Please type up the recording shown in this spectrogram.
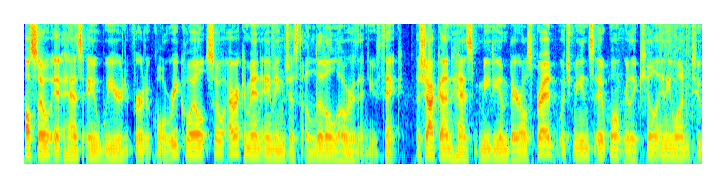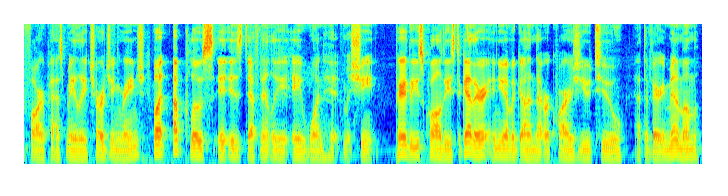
Also, it has a weird vertical recoil, so I recommend aiming just a little lower than you think. The shotgun has medium barrel spread, which means it won't really kill anyone too far past melee charging range, but up close it is definitely a one-hit machine. Pair these qualities together and you have a gun that requires you to, at the very minimum,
